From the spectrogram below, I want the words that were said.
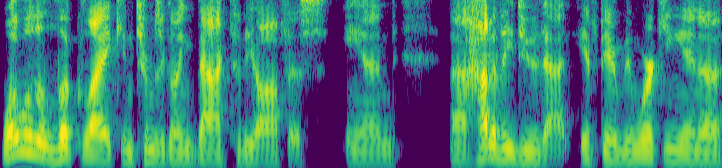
what will it look like in terms of going back to the office and uh, how do they do that? If they've been working in a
